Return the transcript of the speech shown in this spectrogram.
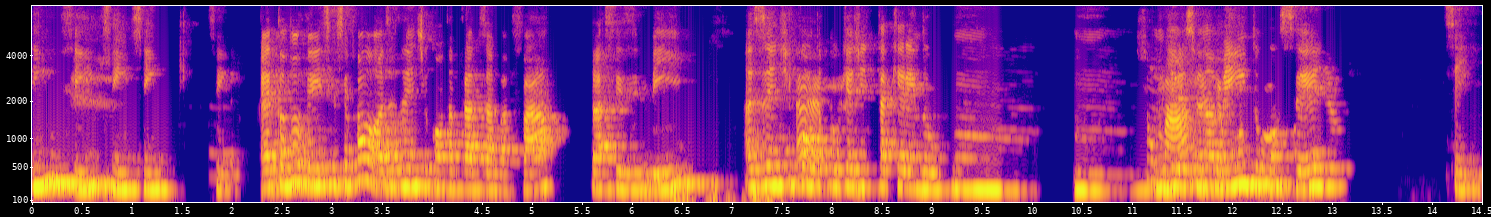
Sim, sim, sim, sim. sim. É todo isso que você falou. Às vezes a gente conta para desabafar, para se exibir. Às vezes a gente conta é. porque a gente está querendo um, um, Somar, um né, direcionamento, né? um conselho. Sim,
